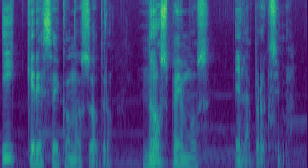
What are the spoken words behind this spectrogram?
y crece con nosotros. Nos vemos en la próxima.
